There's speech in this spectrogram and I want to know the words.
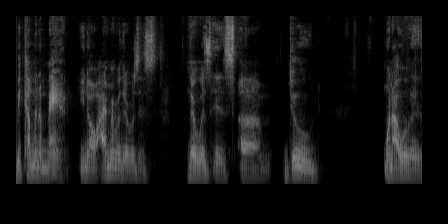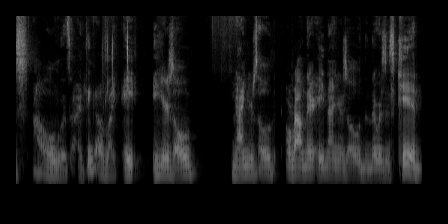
becoming a man. You know, I remember there was this there was this um, dude when I was how old was I? I think I was like eight eight years old, nine years old, around there, eight nine years old, and there was this kid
